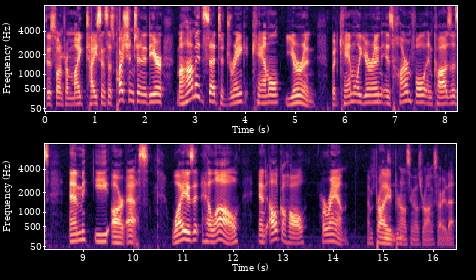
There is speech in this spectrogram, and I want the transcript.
This one from Mike Tyson says Question to Nadir Muhammad said to drink camel urine, but camel urine is harmful and causes MERS. Why is it halal and alcohol haram? I'm probably mm-hmm. pronouncing those wrong. Sorry that.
